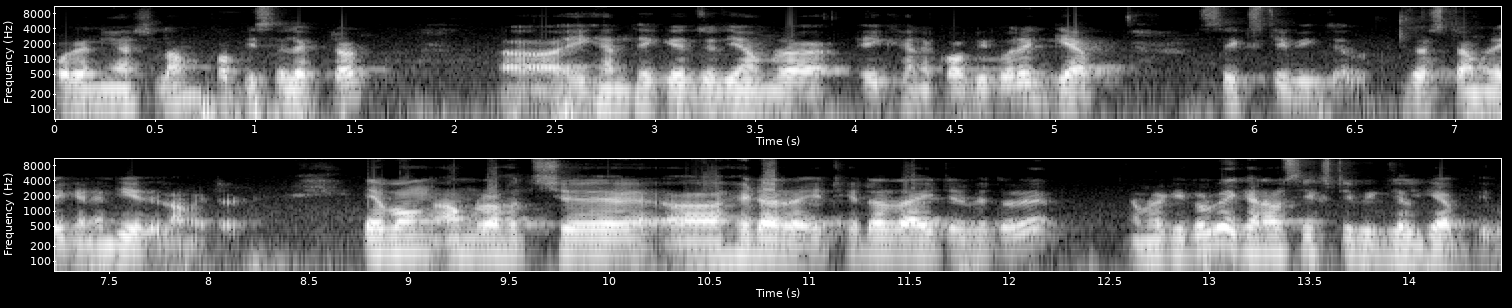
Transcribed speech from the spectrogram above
করে নিয়ে আসলাম কপি সিলেক্টর এখান থেকে যদি আমরা এখানে কপি করে গ্যাপ সিক্সটি পিক্সেল জাস্ট আমরা এখানে দিয়ে দিলাম এটাকে। এবং আমরা হচ্ছে হেডার রাইট হেডার রাইটের ভেতরে আমরা কি করব? এখানেও সিক্সটি পিক্সেল গ্যাপ দিব।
